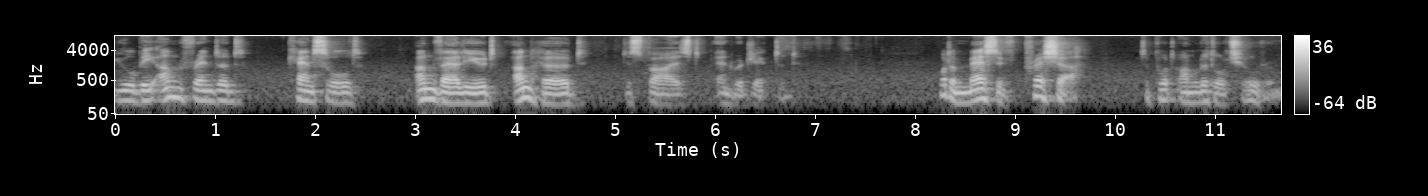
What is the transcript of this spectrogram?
you will be unfriended cancelled, unvalued, unheard, despised, and rejected. What a massive pressure to put on little children.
